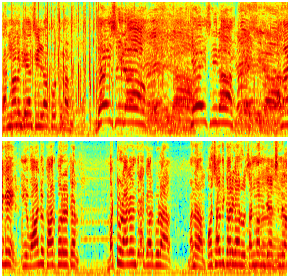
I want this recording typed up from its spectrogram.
సన్మానం చేయాల్సిందిగా కోరుతున్నాము. జై శ్రీరామ్! జై శ్రీరామ్! అలాగే ఈ వార్డు కార్పొరేటర్ బట్టు రాఘవేంద్ర గారు కూడా మన కోశాధికారి గారు సన్మానం చేయాల్సిందిగా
